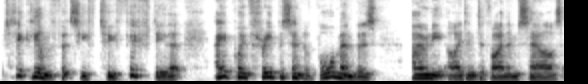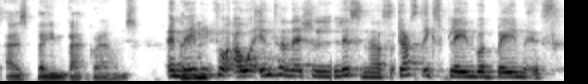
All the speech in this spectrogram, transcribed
particularly on the FTSE 250, that 8.3% of board members only identify themselves as BAME backgrounds. And maybe for our international listeners, just explain what BAME is.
